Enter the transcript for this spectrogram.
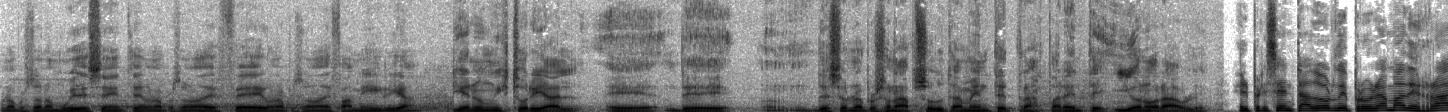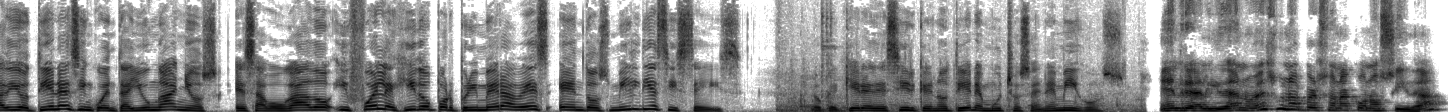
Una persona muy decente, una persona de fe, una persona de familia. Tiene un historial eh, de, de ser una persona absolutamente transparente y honorable. El presentador de programa de radio tiene 51 años, es abogado y fue elegido por primera vez en 2016, lo que quiere decir que no tiene muchos enemigos. En realidad no es una persona conocida,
